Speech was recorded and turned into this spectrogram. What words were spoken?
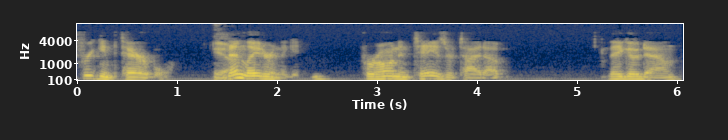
Freaking terrible. Yeah. Then later in the game, Perron and Taze are tied up. They go down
